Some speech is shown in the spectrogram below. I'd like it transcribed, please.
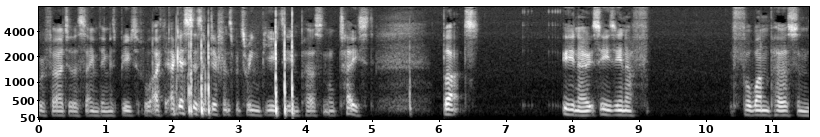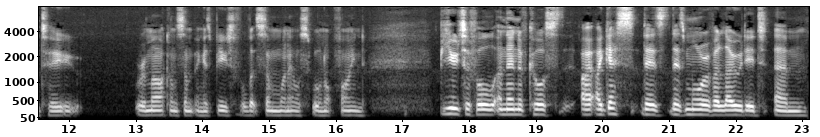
refer to the same thing as beautiful. I, th- I guess there's a difference between beauty and personal taste, but you know it's easy enough for one person to remark on something as beautiful that someone else will not find beautiful, and then of course I, I guess there's there's more of a loaded um,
